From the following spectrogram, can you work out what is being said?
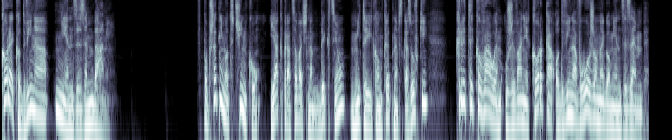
Korek od wina między zębami. W poprzednim odcinku jak pracować nad dykcją, mity i konkretne wskazówki, krytykowałem używanie korka od wina włożonego między zęby.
